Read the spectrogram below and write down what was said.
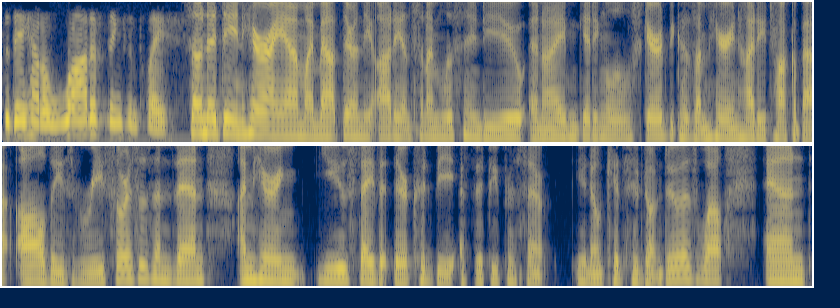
So they had a lot of things in place. So Nadine, here I am. I'm out there in the audience and I'm listening to you and I'm getting a little scared because I'm hearing Heidi talk about all these resources and then I'm hearing you say that there could be a 50% you know, kids who don't do as well and,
